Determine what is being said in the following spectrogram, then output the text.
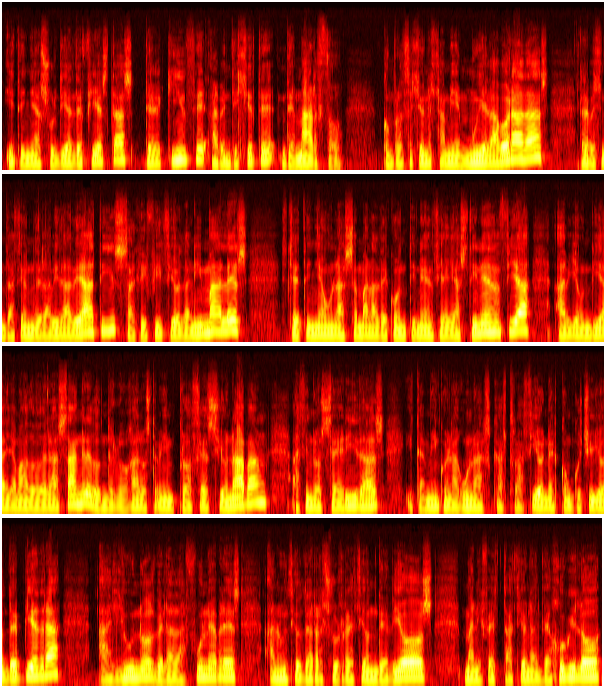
y tenía sus días de fiestas del 15 al 27 de marzo, con procesiones también muy elaboradas, representación de la vida de Atis, sacrificio de animales, se tenía una semana de continencia y abstinencia, había un día llamado de la sangre, donde los galos también procesionaban, haciéndose heridas y también con algunas castraciones con cuchillos de piedra, ayunos, veladas fúnebres, anuncios de resurrección de Dios, manifestaciones de júbilo,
